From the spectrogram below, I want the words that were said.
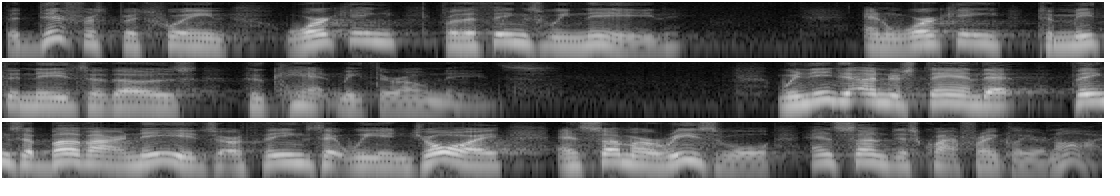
the difference between working for the things we need and working to meet the needs of those who can't meet their own needs. We need to understand that things above our needs are things that we enjoy, and some are reasonable, and some just quite frankly are not.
